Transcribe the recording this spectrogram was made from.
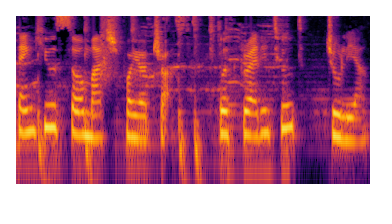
Thank you so much for your trust. With gratitude, Julia.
